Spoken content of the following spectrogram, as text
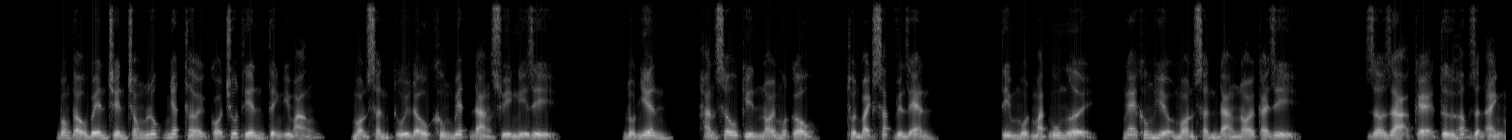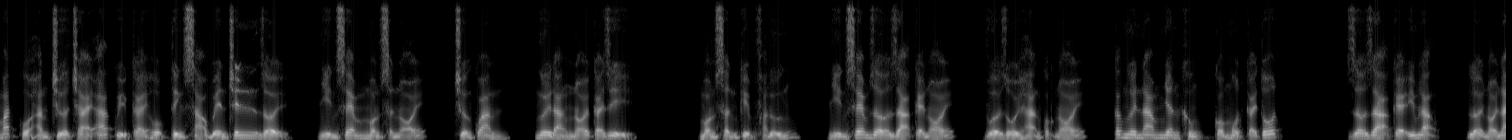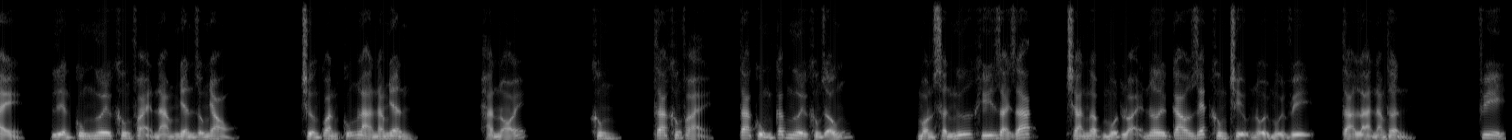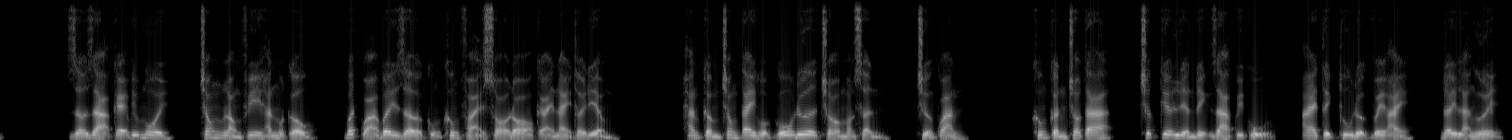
Bong tàu bên trên trong lúc nhất thời có chút yên tĩnh im ắng, mòn sần túi đầu không biết đang suy nghĩ gì. Đột nhiên, hắn sâu kín nói một câu, thuần bạch sắc viền gen. Tìm một mặt ngu người, nghe không hiểu mòn sần đang nói cái gì. Dơ dạ kẻ từ hấp dẫn ánh mắt của hắn chứa trái ác quỷ cái hộp tinh xảo bên trên rời, nhìn xem mòn sần nói, trưởng quan, ngươi đang nói cái gì? Mòn sần kịp phản ứng, nhìn xem dơ dạ kẻ nói, vừa rồi hàn cốc nói, các ngươi nam nhân không có một cái tốt. Dơ dạ kẻ im lặng, lời nói này, liền cùng ngươi không phải nam nhân giống nhau. Trưởng quan cũng là nam nhân. Hắn nói, không, ta không phải, ta cùng các ngươi không giống. Mòn sần ngữ khí giải rác, tràn ngập một loại nơi cao rét không chịu nổi mùi vị, ta là nam thần. Phi. Giờ giả dạ kẽ bĩu môi, trong lòng phi hắn một câu, bất quá bây giờ cũng không phải so đo cái này thời điểm. Hắn cầm trong tay hộp gỗ đưa cho mòn sần, trưởng quan. Không cần cho ta, trước kia liền định ra quy củ, ai tịch thu được về ai, đây là ngươi.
